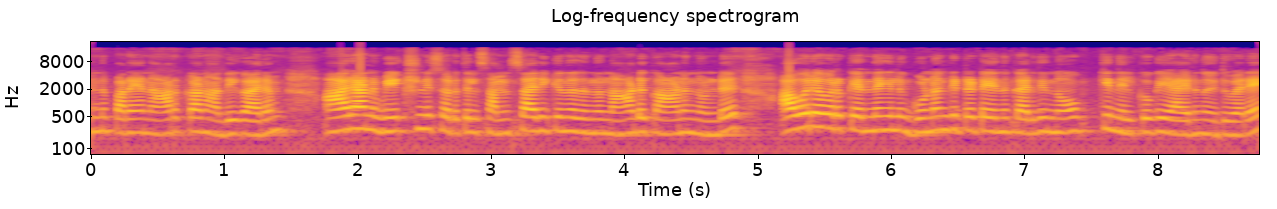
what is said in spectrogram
എന്ന് പറയാൻ ആർക്കാണ് അധികാരം? ആരാണ് ഭീഷണി സ്വരത്തിൽ സംസാരിക്കുന്നതെന്ന് നാട് കാണുന്നുണ്ട്. അവരവർക്ക് എന്തെങ്കിലും ഗുണം കിട്ടട്ടെ എന്ന് കരുതി നോക്കി നിൽക്കുകയായിരുന്നു ഇതുവരെ.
